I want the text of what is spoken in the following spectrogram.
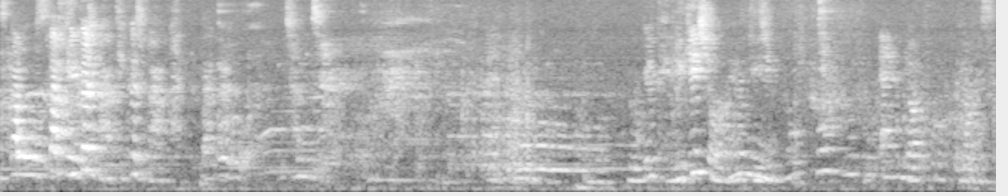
스탑, 스탑. 귀까지 가, 귀까지 가. 갔다가 천장. 여기 되게 시원해요. 뒤집고. 앤 옆으로 여기서.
